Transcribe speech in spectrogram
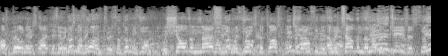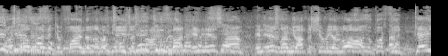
off buildings like they do in God Islamic countries. So God was wrong. We show them mercy God and we preach the gospel to them and we tell them the love of Jesus. We tell them they can find the love of Jesus. But in? Islam, in Islam you have the Sharia law That's what your God and gay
